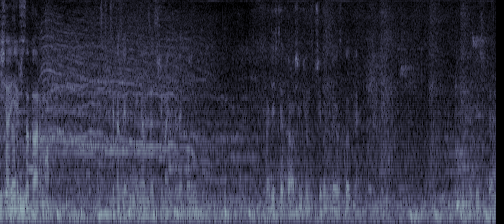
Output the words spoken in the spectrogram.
dzisiaj jest za darmo. Przekazuję te pieniądze, trzymaj telefon. 22,83 będę zgodne. Jest jeszcze...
